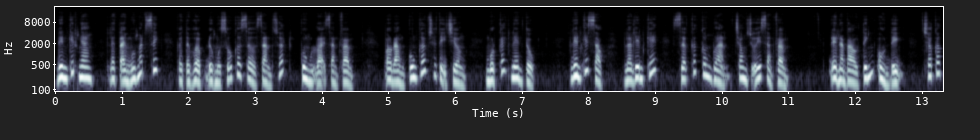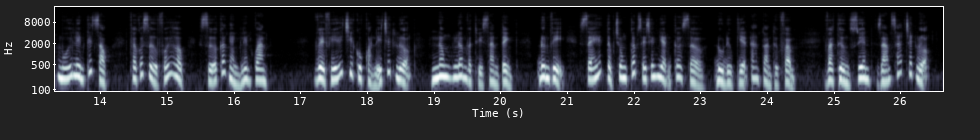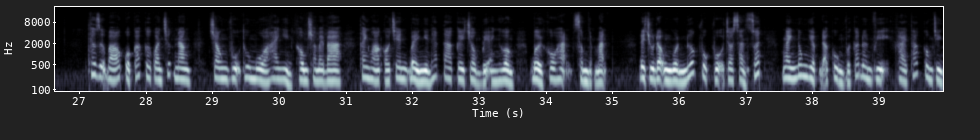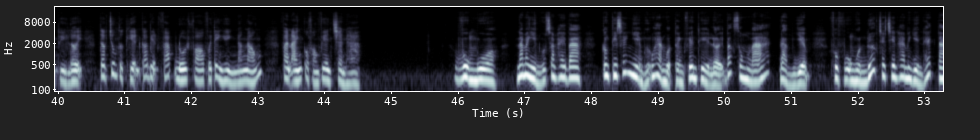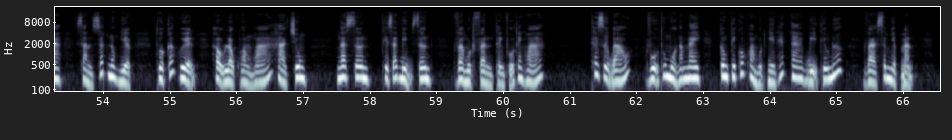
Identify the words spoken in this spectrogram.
Liên kết ngang là tại mối mắt xích phải tập hợp được một số cơ sở sản xuất cùng loại sản phẩm, bảo đảm cung cấp cho thị trường một cách liên tục. Liên kết dọc là liên kết giữa các công đoạn trong chuỗi sản phẩm. Để đảm bảo tính ổn định, cho các mối liên kết dọc, phải có sự phối hợp giữa các ngành liên quan. Về phía tri cục Quản lý Chất lượng, Nông lâm và Thủy sản tỉnh, đơn vị sẽ tập trung cấp giấy chứng nhận cơ sở đủ điều kiện an toàn thực phẩm và thường xuyên giám sát chất lượng. Theo dự báo của các cơ quan chức năng, trong vụ thu mùa 2023, Thanh Hóa có trên 7.000 hecta cây trồng bị ảnh hưởng bởi khô hạn xâm nhập mặn. Để chủ động nguồn nước phục vụ cho sản xuất, ngành nông nghiệp đã cùng với các đơn vị khai thác công trình thủy lợi tập trung thực hiện các biện pháp đối phó với tình hình nắng nóng, phản ánh của phóng viên Trần Hà. Vụ mùa năm 2023, công ty trách nhiệm hữu hạn một thành viên thủy lợi Bắc Sông Mã đảm nhiệm phục vụ nguồn nước cho trên 20.000 hecta sản xuất nông nghiệp thuộc các huyện Hậu Lộc, Hoàng Hóa, Hà Trung, Nga Sơn, thị xã Bỉm Sơn và một phần thành phố Thanh Hóa. Theo dự báo, vụ thu mùa năm nay, công ty có khoảng 1.000 hecta bị thiếu nước và xâm nhập mặn,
